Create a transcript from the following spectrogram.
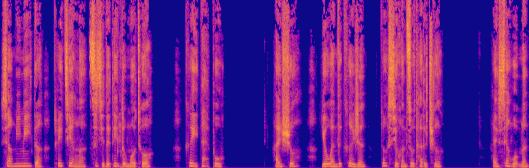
笑眯眯的推荐了自己的电动摩托，可以代步，还说游玩的客人都喜欢租他的车。还向我们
